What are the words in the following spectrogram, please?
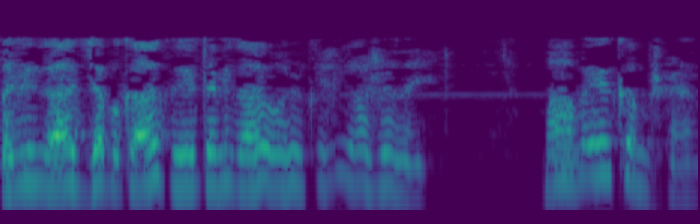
भजन का जब का कीर्तन का, और किसी का आश्रम नहीं। माँ में एकम शरण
